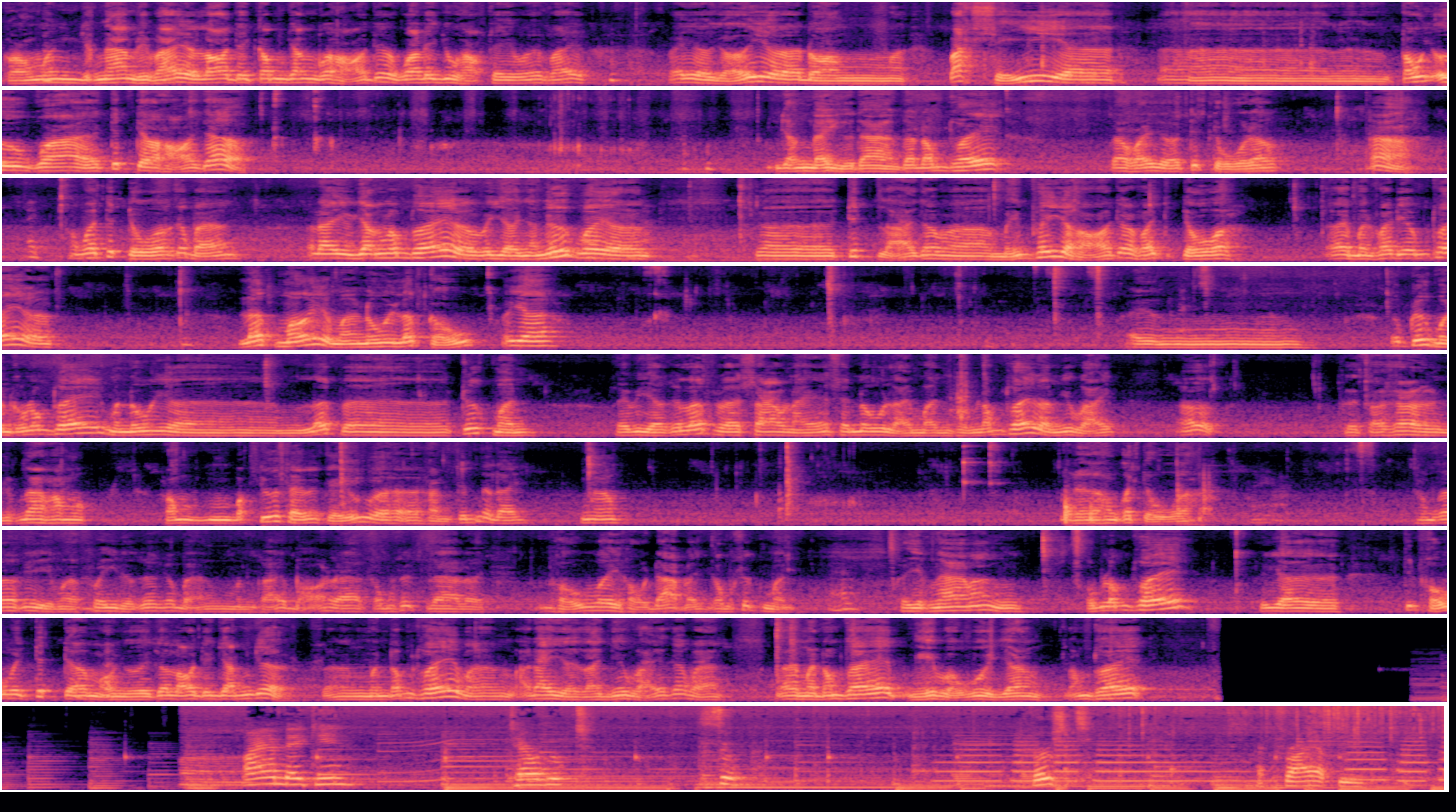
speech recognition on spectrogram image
Còn Việt Nam thì phải lo cho công dân của họ chứ qua đây du học thì phải phải gửi ờ, đoàn bác sĩ à, à, tối ưu qua chích cho họ chứ. Dân đây người ta người ta đóng thuế ta phải giờ chích chùa đâu. À không phải chích chùa các bạn. Ở đây dân đóng thuế rồi bây giờ nhà nước với Ờ, trích lại cho mà miễn phí cho họ chứ phải chùa. Ê, mình phải đi đóng thuế rồi. Lớp mới rồi mà nuôi lớp cũ bây giờ Ừ, lúc trước mình cũng đóng thuế mình nuôi uh, lớp uh, trước mình. Thì bây giờ cái lớp uh, sau này nó sẽ nuôi lại mình thì mình đóng thuế làm như vậy. Đó rồi tại sao Việt Nam không? Không bắt chước theo cái kiểu ờ, hành chính ở đây đúng không? Nên không có chùa. Không có cái gì mà phi được đó các bạn. Mình phải bỏ ra công sức ra rồi thủ với hồi đáp lại công sức mình. Thì Việt Nam á cũng đóng thuế. Bây giờ chính phủ phải trích cho mọi người cho lo cho dân chứ. Mình đóng thuế mà ở đây là, là như vậy các bạn. Đây mình đóng thuế nghĩa vụ của người dân đóng thuế. I am making taro root soup. First, I fry up the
